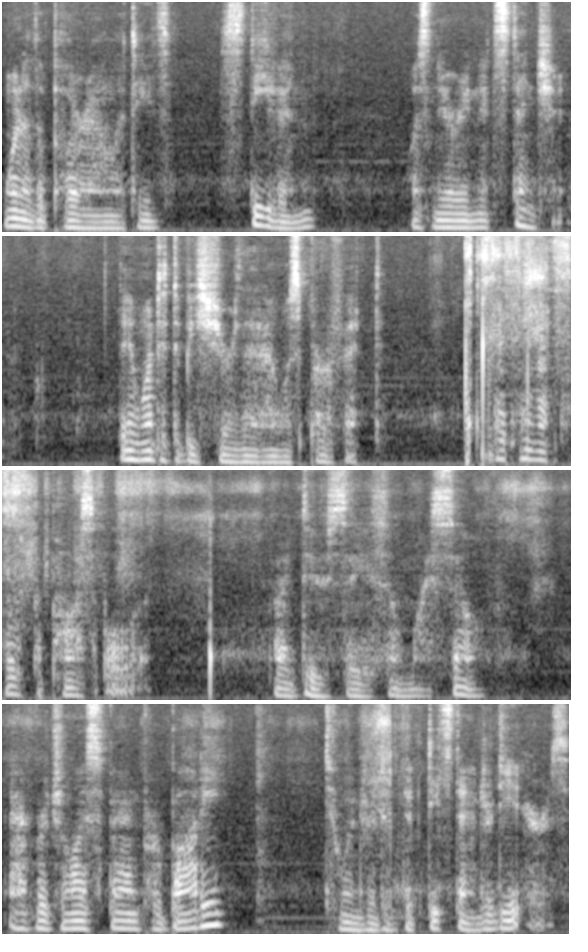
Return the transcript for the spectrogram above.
one of the pluralities, Stephen, was nearing extension. They wanted to be sure that I was perfect. I came as close as possible, if I do say so myself. Average lifespan per body, 250 standard years.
